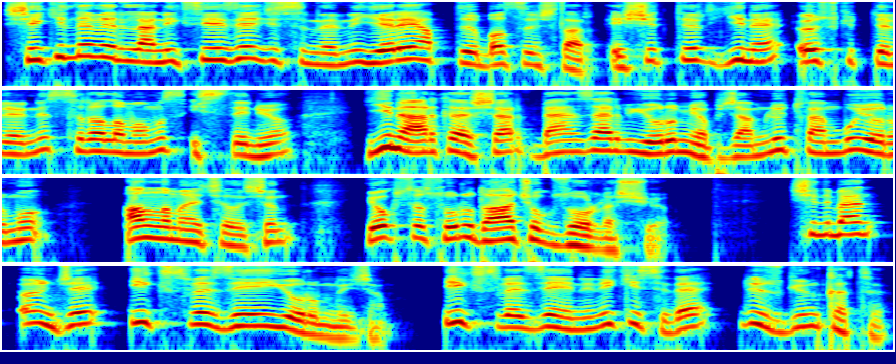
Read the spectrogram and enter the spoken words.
Şekilde verilen X, Y, Z cisimlerinin yere yaptığı basınçlar eşittir. Yine öz kütlelerini sıralamamız isteniyor. Yine arkadaşlar benzer bir yorum yapacağım. Lütfen bu yorumu anlamaya çalışın. Yoksa soru daha çok zorlaşıyor. Şimdi ben önce X ve Z'yi yorumlayacağım. X ve Z'nin ikisi de düzgün katı.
